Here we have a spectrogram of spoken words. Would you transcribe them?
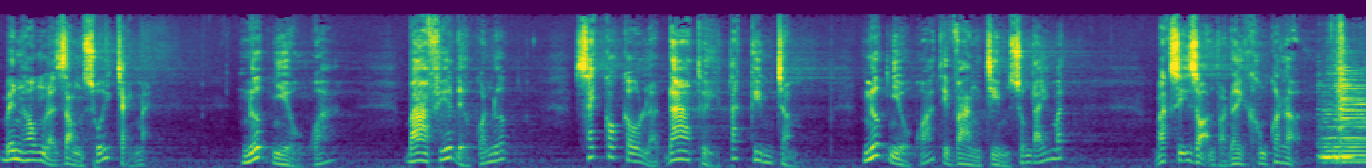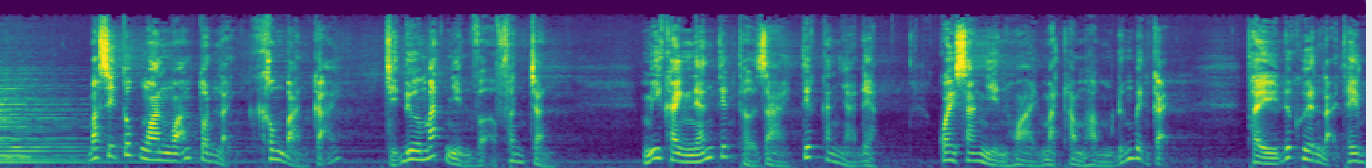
Bên hông là dòng suối chảy mạnh. Nước nhiều quá. Ba phía đều có nước. Sách có câu là đa thủy tắc kim trầm Nước nhiều quá thì vàng chìm xuống đáy mất Bác sĩ dọn vào đây không có lợi. Bác sĩ Túc ngoan ngoãn tuân lệnh, Không bàn cãi, Chỉ đưa mắt nhìn vợ phân trần. Mỹ Khanh nén tiếng thở dài, Tiếc căn nhà đẹp, Quay sang nhìn Hoài mặt hầm hầm đứng bên cạnh. Thầy Đức Huyên lại thêm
